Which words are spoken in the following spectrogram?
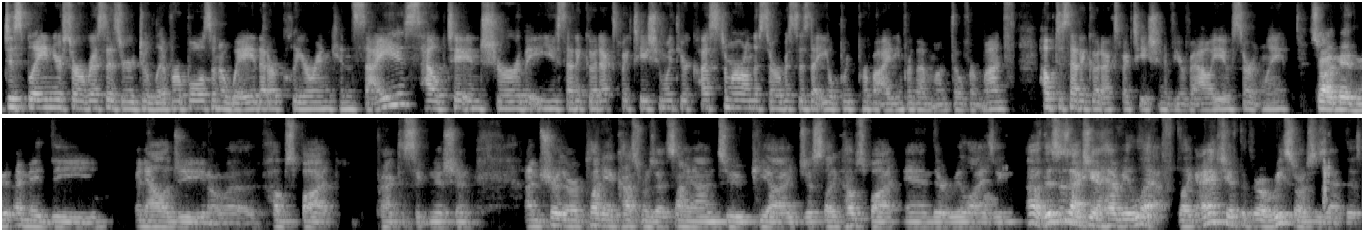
displaying your services or deliverables in a way that are clear and concise help to ensure that you set a good expectation with your customer on the services that you'll be providing for them month over month help to set a good expectation of your value certainly so i made i made the analogy you know uh, hubspot practice ignition i'm sure there are plenty of customers that sign on to pi just like hubspot and they're realizing oh this is actually a heavy lift like i actually have to throw resources at this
